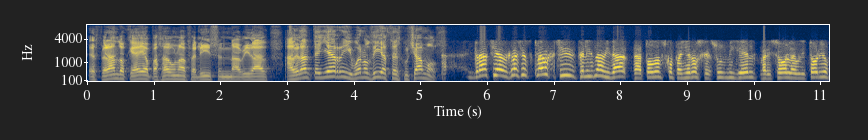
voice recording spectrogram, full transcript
esperando que haya pasado una feliz Navidad. Adelante Jerry, buenos días, te escuchamos. Gracias, gracias. Claro que sí. Feliz Navidad a todos los compañeros Jesús, Miguel, Marisol, auditorio.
